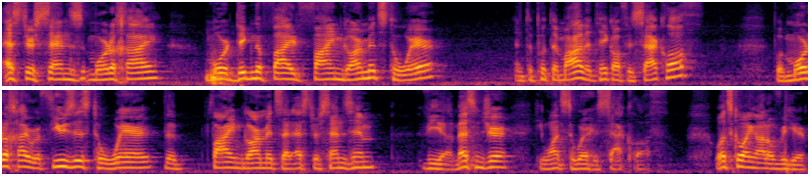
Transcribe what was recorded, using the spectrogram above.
Esther sends Mordechai more dignified, fine garments to wear and to put them on and take off his sackcloth. But Mordechai refuses to wear the fine garments that Esther sends him via a messenger. He wants to wear his sackcloth. What's going on over here?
